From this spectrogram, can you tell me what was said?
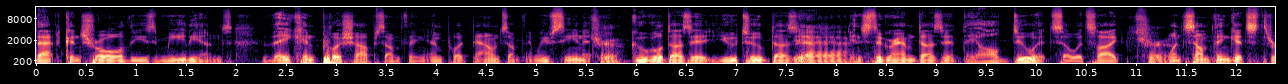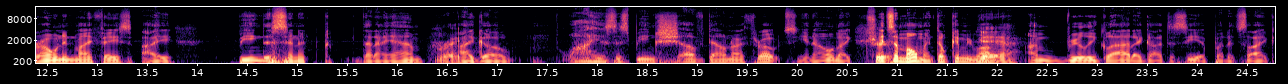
that control these mediums they can push up something and put down something we've seen it True. google does it youtube does it Yeah, yeah. instagram does it they all do it so it's like True. when something gets thrown in my face i being the cynic that i am Right. i go why is this being shoved down our throats you know like True. it's a moment don't get me wrong yeah. i'm really glad i got to see it but it's like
